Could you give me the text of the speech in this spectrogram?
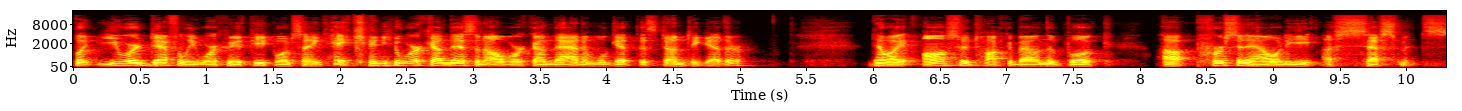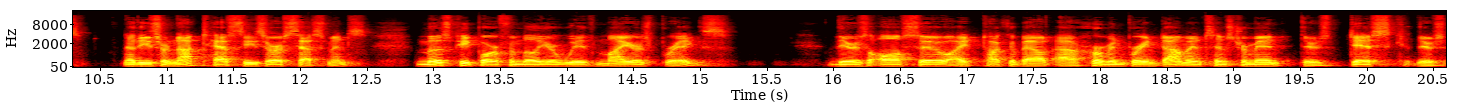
but you are definitely working with people and saying, hey, can you work on this and I'll work on that and we'll get this done together. Now, I also talk about in the book uh, personality assessments. Now, these are not tests, these are assessments. Most people are familiar with Myers Briggs. There's also, I talk about a Herrmann Brain Dominance Instrument. There's DISC. There's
